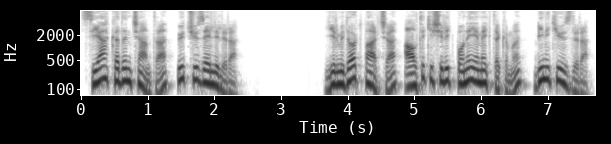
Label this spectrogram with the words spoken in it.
Siyah kadın çanta, 350 lira. 24 parça, 6 kişilik bone yemek takımı, 1200 lira.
